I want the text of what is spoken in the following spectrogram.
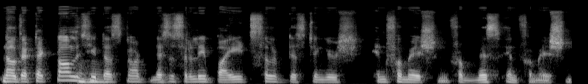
Now, the technology Mhm. does not necessarily by itself distinguish information from misinformation,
